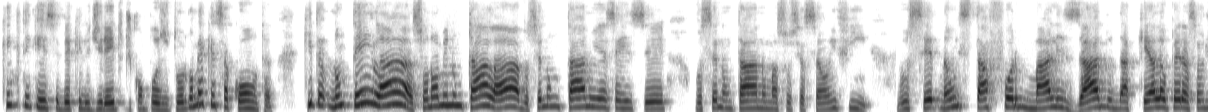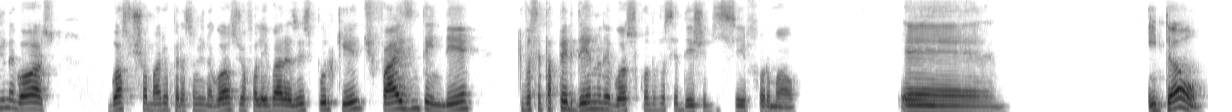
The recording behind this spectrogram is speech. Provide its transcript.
quem que tem que receber aquele direito de compositor, como é que é essa conta? Que, não tem lá, seu nome não está lá, você não está no ISRC, você não está numa associação, enfim, você não está formalizado naquela operação de negócio. Gosto de chamar de operação de negócio, já falei várias vezes, porque te faz entender que você está perdendo o negócio quando você deixa de ser formal. É... Então,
